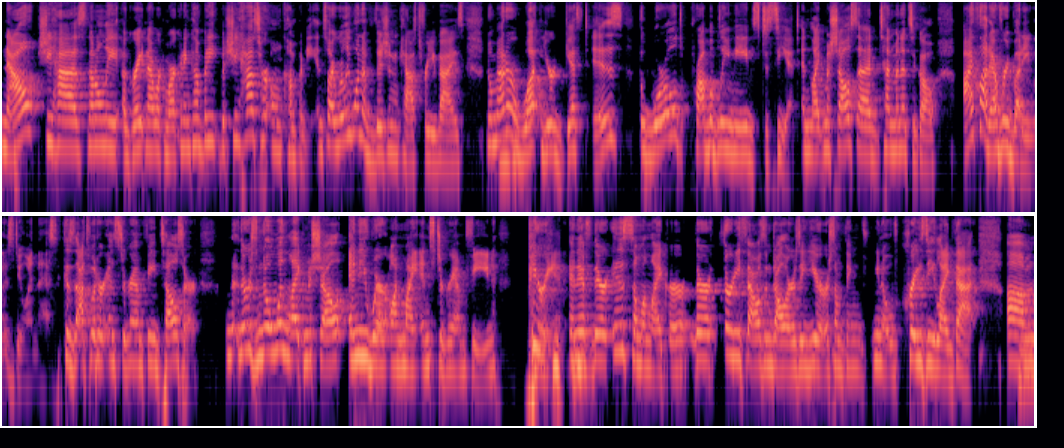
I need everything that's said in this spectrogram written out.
now she has not only a great network marketing company, but she has her own company. And so I really want to vision cast for you guys. No matter mm-hmm. what your gift is, the world probably needs to see it. And like Michelle said 10 minutes ago, I thought everybody was doing this because that's what her Instagram feed tells her. There's no one like Michelle anywhere on my Instagram feed period. and if there is someone like her, they're thirty thousand dollars a year or something, you know, crazy like that. Um, mm-hmm.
